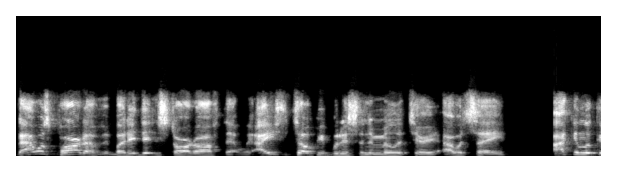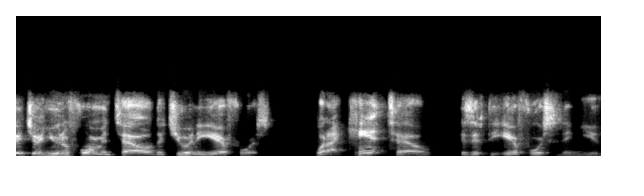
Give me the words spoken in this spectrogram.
That was part of it, but it didn't start off that way. I used to tell people this in the military. I would say, I can look at your uniform and tell that you're in the Air Force. What I can't tell is if the Air Force is in you.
